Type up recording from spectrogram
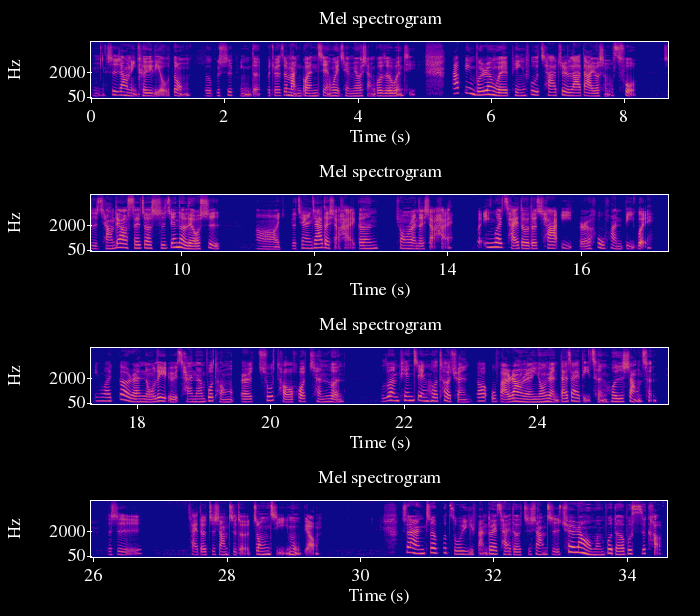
嗯，是让你可以流动，而不是平等。我觉得这蛮关键。我以前没有想过这个问题。他并不认为贫富差距拉大有什么错，只强调随着时间的流逝，呃，有钱人家的小孩跟穷人的小孩会因为才德的差异而互换地位，因为个人努力与才能不同而出头或沉沦。无论偏见或特权，都无法让人永远待在底层或是上层。这是才德至上制的终极目标。虽然这不足以反对才德至上制，却让我们不得不思考：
